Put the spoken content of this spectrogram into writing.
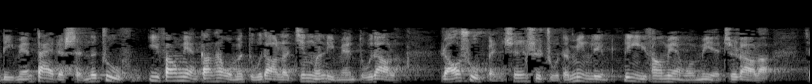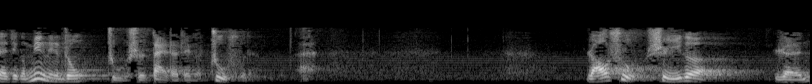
里面带着神的祝福，一方面刚才我们读到了经文里面读到了饶恕本身是主的命令，另一方面我们也知道了在这个命令中主是带着这个祝福的，哎，饶恕是一个人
